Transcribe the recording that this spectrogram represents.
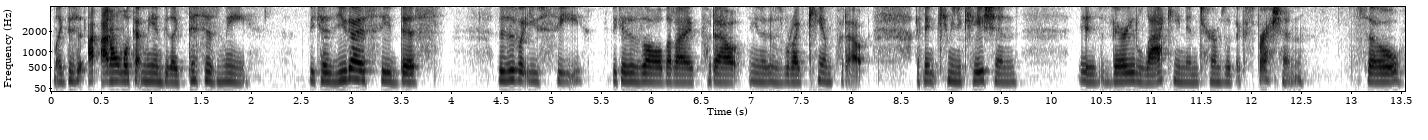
Like this, I don't look at me and be like, this is me. Because you guys see this, this is what you see because this is all that I put out. You know, this is what I can put out. I think communication is very lacking in terms of expression. So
